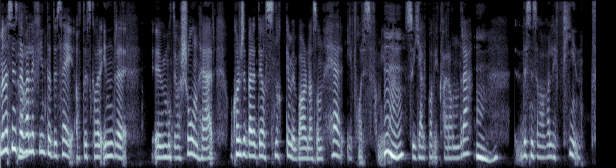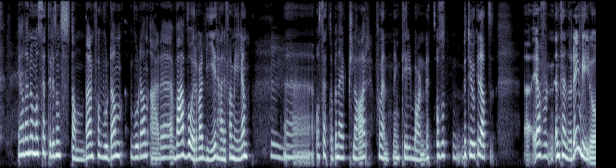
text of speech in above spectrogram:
Men jeg syns det er veldig fint det du sier, at det skal være indre eh, motivasjon her. Og kanskje bare det å snakke med barna sånn her i vår familie, mm, så hjelper vi hverandre. mm. Det syns jeg var veldig fint. Ja, det er noe med å sette litt sånn standarden for hvordan, hvordan er det Hva er våre verdier her i familien? Mm. Eh, og sette opp en helt klar forventning til barnet ditt. Og så betyr jo ikke det at eh, Ja, for en tenåring vil jo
